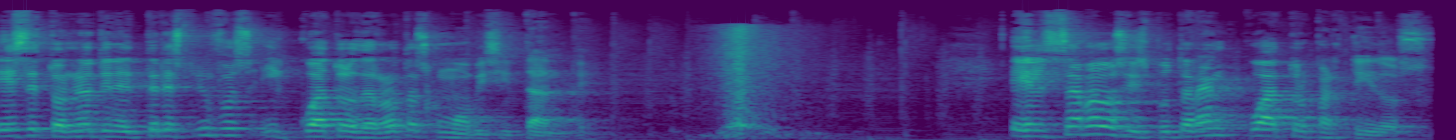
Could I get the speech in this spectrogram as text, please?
Este torneo tiene 3 triunfos y 4 derrotas como visitante. El sábado se disputarán 4 partidos.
